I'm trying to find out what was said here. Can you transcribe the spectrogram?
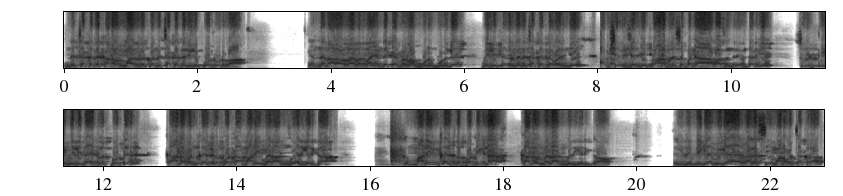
இந்த சக்கரத்தை கணவன்மார்களுக்கும் இந்த சக்கரத்தை நீங்க போட்டு விடலாம். எந்த நாளெல்லாம் இல்லைங்களா எந்த கிழமைலாம் மூணு மூணுக்கு வெள்ளி தகரில் இந்த சக்கரத்தை வரைஞ்சு அபிஷேகம் செஞ்சு பிராண பிரதிஷ்டம் பண்ணி ஆ, வாசன் திரவியம் தடவி சுருட்டி வெள்ளி தாயத்துல போட்டு கணவன் கழுத்துல போட்டா மனைவி மேல அன்பு அதிகரிக்கும். மனைவி கருத்துல போட்டீங்கன்னா கணவன் மேல அன்பு அதிகரிக்கும். இது மிக மிக ரகசியமான ஒரு சக்கரம்.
